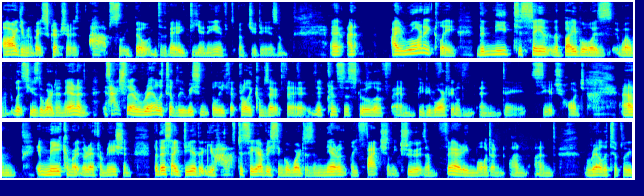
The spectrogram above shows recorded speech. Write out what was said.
argument about Scripture is absolutely built into the very DNA of, of Judaism. Uh, and ironically, the need to say that the Bible is, well, let's use the word inerrant, is actually a relatively recent belief. It probably comes out of the, the Princeton School of um, B.B. Warfield and, C.H. Uh, Hodge. Um, it may come out of the Reformation. But this idea that you have to say every single word is inherently factually true is a very modern and, and relatively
